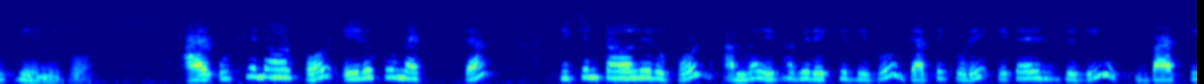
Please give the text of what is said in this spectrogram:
উঠিয়ে নিব। আর উঠিয়ে নেওয়ার পর এরকম একটা কিচেন টাওয়ালের উপর আমরা এভাবে রেখে দিব, যাতে করে এটায় যদি বাড়তি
